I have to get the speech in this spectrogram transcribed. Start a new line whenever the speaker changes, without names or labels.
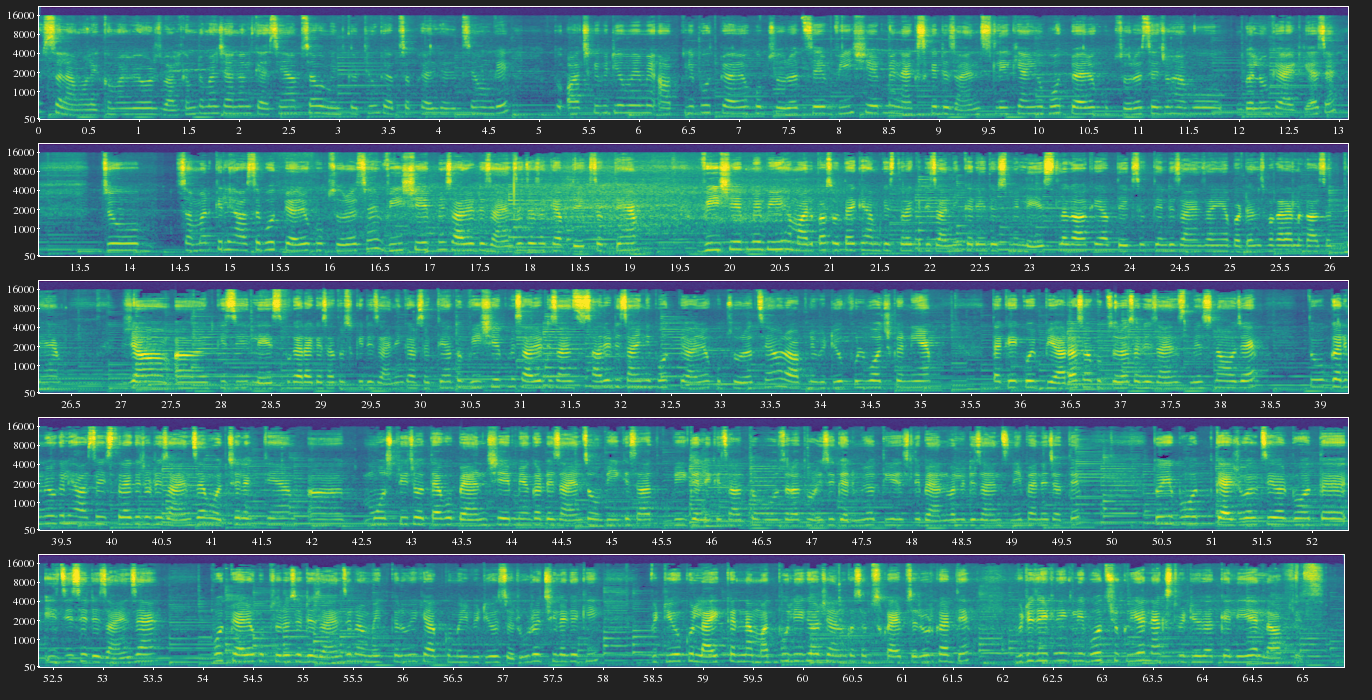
Aslam my viewers welcome to my channel कैसे हैं आप सब? उम्मीद करती हूँ कि आप सब खैर खैरियत से होंगे। तो आज की वीडियो में मैं आपके लिए बहुत प्यारे और खूबसूरत से वी शेप में नेक्स के डिज़ाइंस लेके आई हूँ। बहुत प्यारे और खूबसूरत से जो हैं वो गलों के आइडियाज़ हैं, जो समर के लिहाज से बहुत प्यारे और खूबसूरत हैं। वी शेप में सारे डिज़ाइन हैं, जैसा कि आप देख सकते हैं। वी शेप में भी हमारे पास होता है कि हम किस तरह की डिज़ाइनिंग करें तो इसमें लेस लगा के आप देख सकते हैं डिज़ाइन हैं या बटन्स वगैरह लगा सकते हैं। या किसी लेस वगैरह के साथ उसकी डिज़ाइनिंग कर सकते हैं। तो वी शेप में सारे डिज़ाइन सारे डिज़ाइन ही बहुत प्यारे और खूबसूरत से हैं और आपने वीडियो फुल वॉच करनी है ताकि कोई प्यारा सा, खूबसूरत सा डिज़ाइन मिस ना हो जाए। तो गर्मियों के लिहाज से इस तरह के जो डिज़ाइन हैं वो अच्छे लगते हैं। मोस्टली जो होता है वो बैन शेप में अगर डिज़ाइन हो वी के साथ वी गले के साथ तो वो ज़रा थोड़ी सी गर्मी होती है, इसलिए बैन वाले डिज़ाइन नहीं पहने जाते। तो ये बहुत कैजुअल से और बहुत ईजी से डिज़ाइन हैं। बहुत प्यारे खूबसूरत से डिज़ाइन से मैं उम्मीद करूँगी कि आपको मेरी वीडियो ज़रूर अच्छी लगेगी। वीडियो को लाइक करना मत भूलिएगा और चैनल को सब्सक्राइब ज़रूर कर दें। वीडियो देखने के लिए बहुत शुक्रिया। नेक्स्ट वीडियो तक के लिए अल्लाह हाफिज़।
